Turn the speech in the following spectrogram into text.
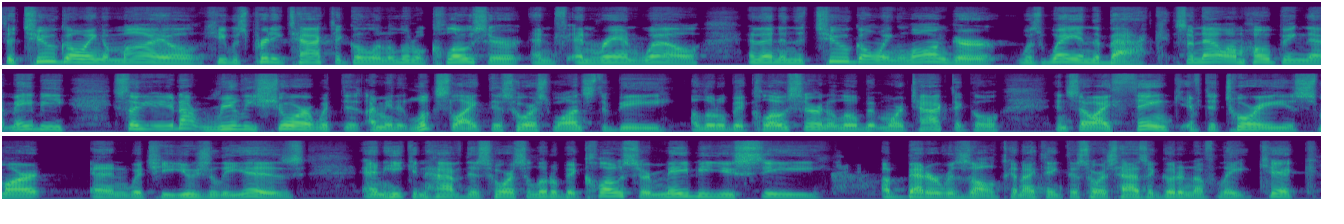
The two going a mile, he was pretty tactical and a little closer and and ran well. And then in the two going longer, was way in the back. So now I'm hoping that maybe so you're not really sure with this. I mean, it looks like this horse wants to be a little bit closer and a little bit more tactical. And so I think if Dettori is smart and which he usually is, and he can have this horse a little bit closer, maybe you see a better result. And I think this horse has a good enough late kick.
